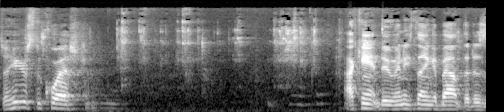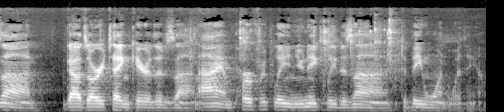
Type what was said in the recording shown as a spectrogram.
So here's the question I can't do anything about the design. God's already taken care of the design. I am perfectly and uniquely designed to be one with Him.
